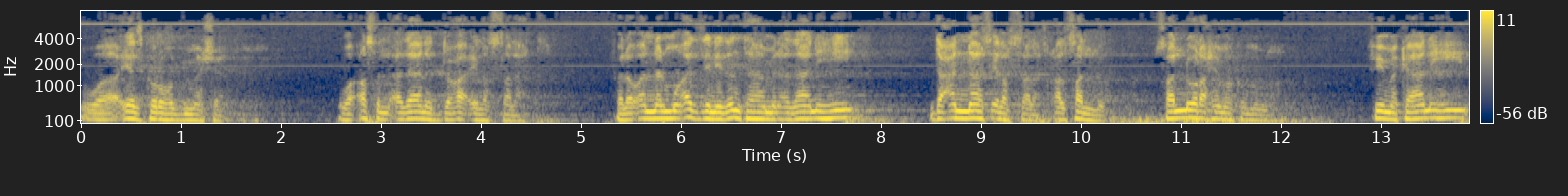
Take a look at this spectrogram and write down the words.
ويذكره بما شاء. وأصل الأذان الدعاء إلى الصلاة. فلو أن المؤذن إذا انتهى من أذانه دعا الناس إلى الصلاة. قال صلوا. صلوا رحمكم الله. في مكانه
